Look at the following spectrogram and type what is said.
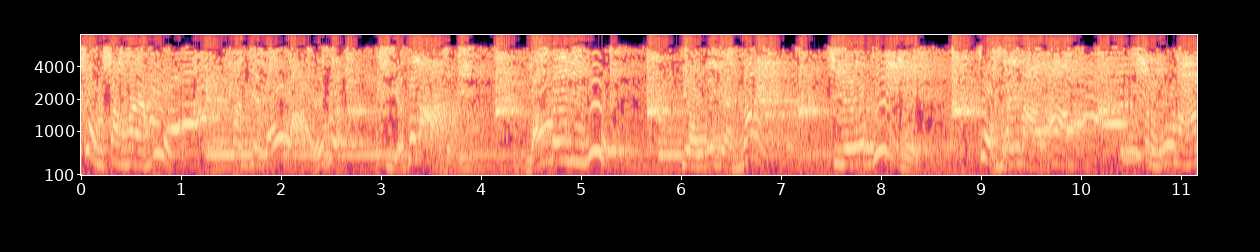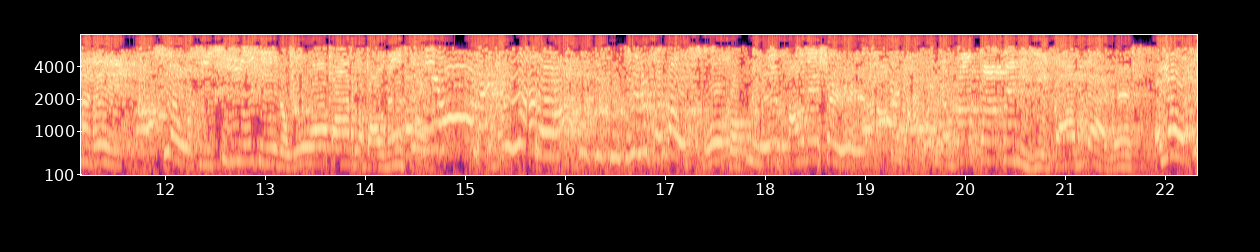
送上二目，看见老鸨子撇子大嘴，狼眉立目，叼个烟袋，撅个屁股，坐在那旁。进屋来，笑嘻嘻的，我把个宝娘叫。今儿个到此可不为常的事儿啊！我想当花闺女，咱们俩人要下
